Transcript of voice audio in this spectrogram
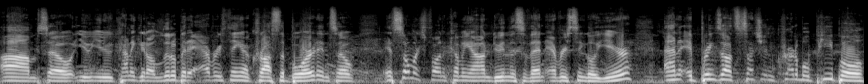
Um, so you you kind of get a little bit of everything across the board, and so it's so much fun coming out and doing this event every single year, and it brings out such incredible people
